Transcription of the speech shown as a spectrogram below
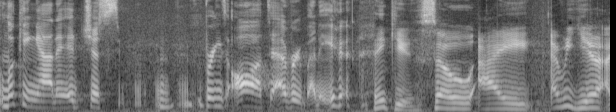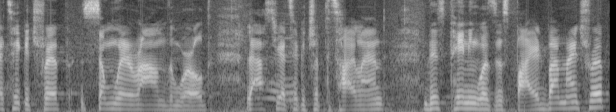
looking at it, it just brings awe to everybody. Thank you. So I every year I take a trip somewhere around the world. Last year I took a trip to Thailand. This painting was inspired by my trip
